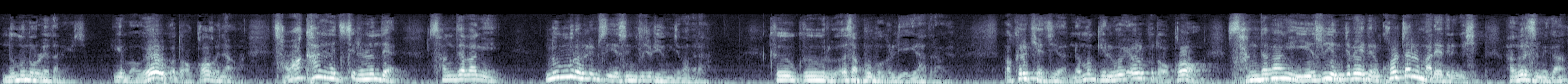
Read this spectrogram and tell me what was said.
너무 놀래다는 거지. 이게 뭐 외울 것도 없고 그냥 정확하게 찌르는데 상대방이 눈물을 흘리면서 예수님 구주를 영접하더라. 그, 그 의사 부부가 그걸 얘기를 하더라고요. 막 그렇게 해지요. 너무 길고 외울 것도 없고 상대방이 예수 영접해야 되는 골자를 말해야 되는 것이. 안 그렇습니까?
